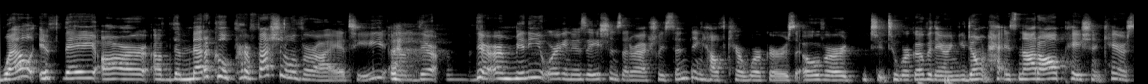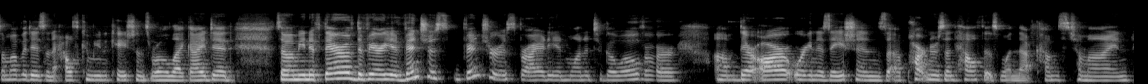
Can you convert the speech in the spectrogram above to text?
Well, if they are of the medical professional variety, um, there there are many organizations that are actually sending healthcare workers over to, to work over there, and you don't. Ha- it's not all patient care. Some of it is in a health communications role, like I did. So, I mean, if they're of the very adventurous adventurous variety and wanted to go over, um, there are organizations. Uh, Partners in Health is one that comes to mind.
